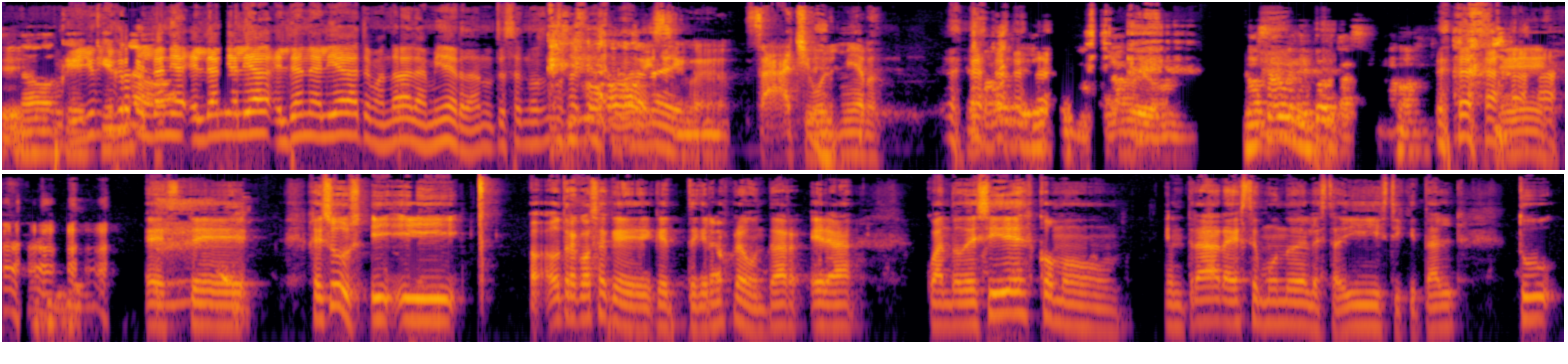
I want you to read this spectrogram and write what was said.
Sí. No, Porque que- yo, que yo creo que el. Dani, el Dani Aliaga, el Dani Aliaga te mandaba la mierda, no, te, no, no. Sachi, bol mierda. No salgo en el podcast. No. Este, Jesús, y, otra cosa que, que te queríamos preguntar era, cuando decides como entrar a este mundo de la estadística y tal, ¿tú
